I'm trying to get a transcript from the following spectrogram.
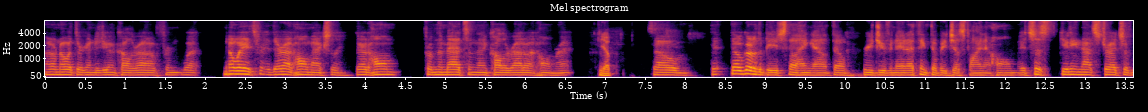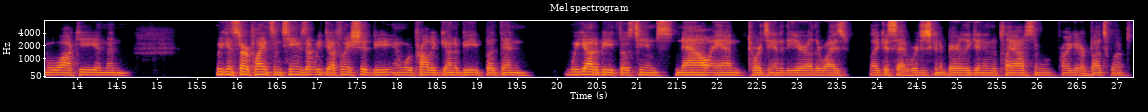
I don't know what they're going to do in Colorado. From what? No way. It's they're at home actually. They're at home from the Mets and then Colorado at home, right? Yep. So they'll go to the beach, they'll hang out, they'll rejuvenate. I think they'll be just fine at home. It's just getting that stretch of Milwaukee, and then we can start playing some teams that we definitely should be, and we're probably gonna be. But then we got to beat those teams now and towards the end of the year. Otherwise, like I said, we're just gonna barely get into the playoffs, and we'll probably get our butts whipped.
